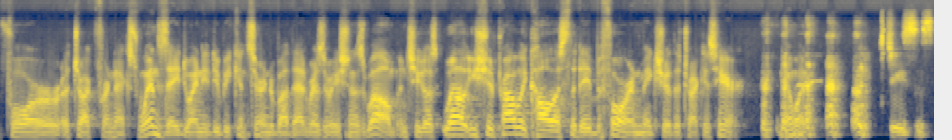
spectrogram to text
for a truck for next Wednesday. Do I need to be concerned about that reservation as well? And she goes, Well, you should probably call us the day before and make sure the truck is here. Went, Jesus.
